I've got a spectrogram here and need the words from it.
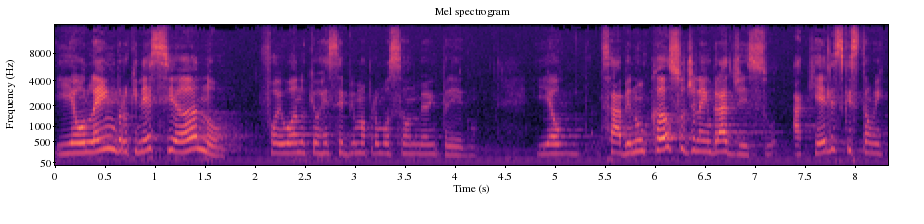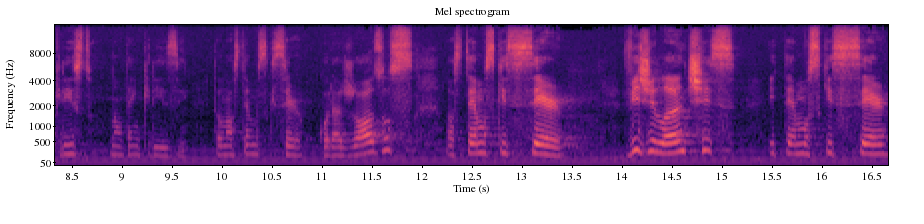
E eu lembro que nesse ano foi o ano que eu recebi uma promoção no meu emprego. E eu, sabe, não canso de lembrar disso. Aqueles que estão em Cristo não têm crise. Então nós temos que ser corajosos, nós temos que ser vigilantes e temos que ser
